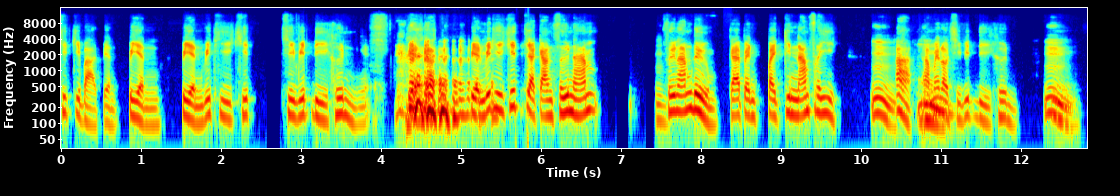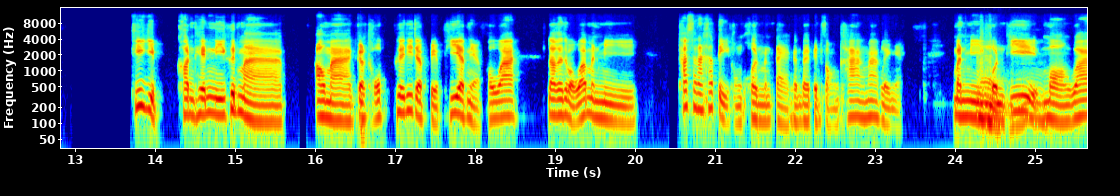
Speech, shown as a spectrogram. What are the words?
คิดกี่บาทเปลี่ยนเปลี่ยนเปลี่ยนวิธีคิดชีวิตดีขึ้นเงี้ยเปลี่ยนจากเปลี่ยนวิธีคิดจากการซื้อน้ำอืม ซื้อน้ำดื่ม กลายเป็นไปกินน้ำฟรี อืมอะทำให้อืมเราชีวิตดีขึ้น อือืมมที่หยิบคอนเทนต์นี้ขึ้นมา เอามากระทบเพื่อที่จะเปรียบเทียบเนี่ย เพราะว่าเราก็จะบอกว่ามันมีทัศนคติของคนมันแตกกันไปเป็นสองข้างมากเลยไงมันมีอืมคนที่มองว่า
